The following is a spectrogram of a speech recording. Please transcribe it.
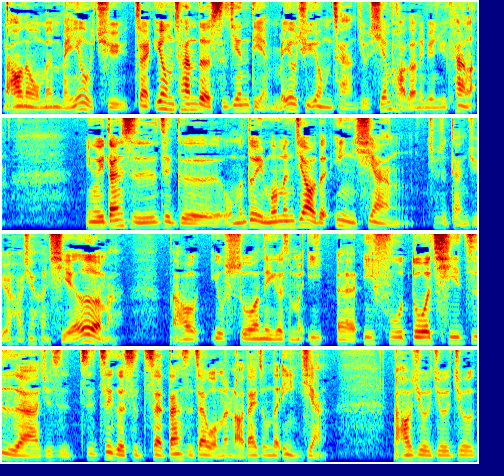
然后呢，我们没有去在用餐的时间点没有去用餐，就先跑到那边去看了，因为当时这个我们对摩门教的印象就是感觉好像很邪恶嘛，然后又说那个什么一呃一夫多妻制啊，就是这这个是在当时在我们脑袋中的印象，然后就就就。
